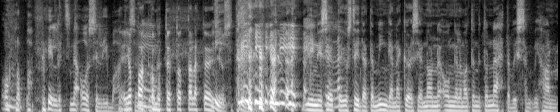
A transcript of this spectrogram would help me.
olla papille, että sinä olet selibaatissa. Ei ole pakko, Niin. mutta et ole täällä töissä, Niin. sitä niin, Niin, niin se, että just siitä, että minkä näköisiä ne on ne ongelmat, ja nyt on nähtävissä ihan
